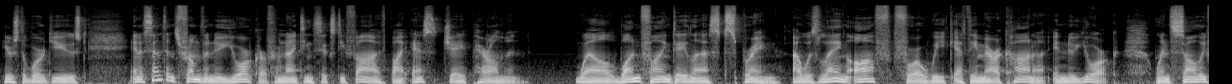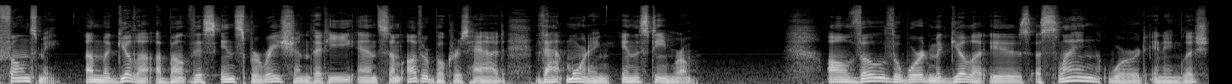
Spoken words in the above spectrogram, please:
Here's the word used in a sentence from The New Yorker from 1965 by S. J. Perelman. Well, one fine day last spring, I was laying off for a week at the Americana in New York when Solly phones me, a Megillah about this inspiration that he and some other bookers had that morning in the steam room. Although the word Megillah is a slang word in English,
